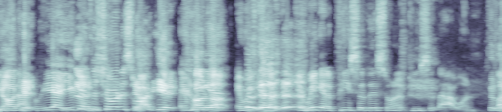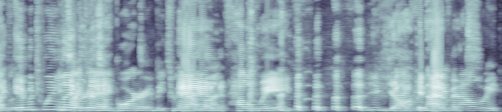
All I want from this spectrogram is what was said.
y'all Exactly. get yeah, you get the shortest y'all one, get and cut we get up. and we get a and we get a piece of this one, and a piece of that one. So like Like, in between Labor like there's Day a border in between that and. Halloween. exactly. can Not have even. Halloween.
